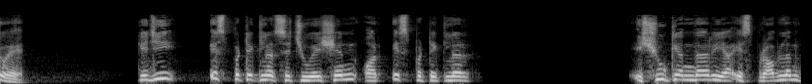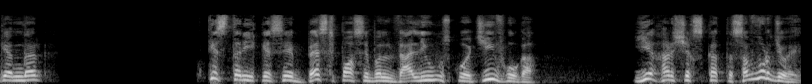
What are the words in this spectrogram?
جو ہے کہ جی اس پرٹیکولر سچویشن اور اس پرٹیکولر ایشو کے اندر یا اس پرابلم کے اندر کس طریقے سے بیسٹ پاسبل ویلو اس کو اچیو ہوگا یہ ہر شخص کا تصور جو ہے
